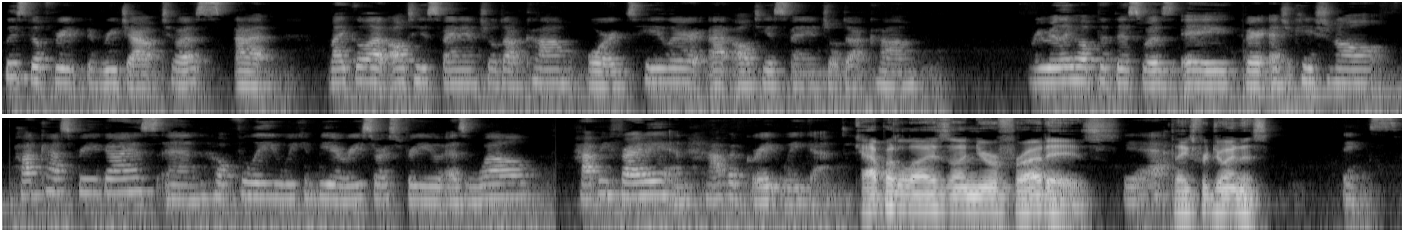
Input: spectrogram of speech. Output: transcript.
please feel free to reach out to us at michael at altiusfinancial.com or taylor at altiusfinancial.com. We really hope that this was a very educational podcast for you guys, and hopefully we can be a resource for you as well. Happy Friday and have a great weekend. Capitalize on your Fridays. Yeah. Thanks for joining us. Thanks.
